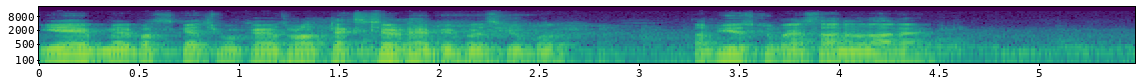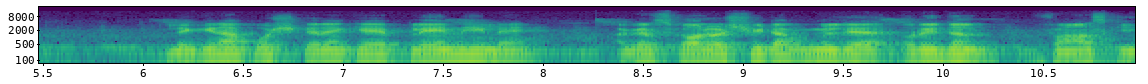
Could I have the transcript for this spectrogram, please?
ये मेरे पास स्केच बुक है, थोड़ा टेक्सचर्ड है पेपर इसके ऊपर। तभी उसके ऊपर ऐसा नज़र आ रहा है। लेकिन आप कोशिश करें कि प्लेन ही लें। अगर स्कॉलर शीट आपको मिल जाए ओरिजिनल फ्रांस की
